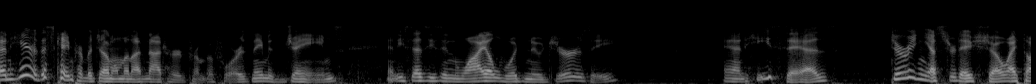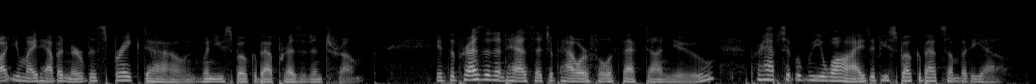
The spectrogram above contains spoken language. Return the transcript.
And here, this came from a gentleman I've not heard from before. His name is James, and he says he's in Wildwood, New Jersey. And he says, During yesterday's show, I thought you might have a nervous breakdown when you spoke about President Trump. If the president has such a powerful effect on you, perhaps it would be wise if you spoke about somebody else.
